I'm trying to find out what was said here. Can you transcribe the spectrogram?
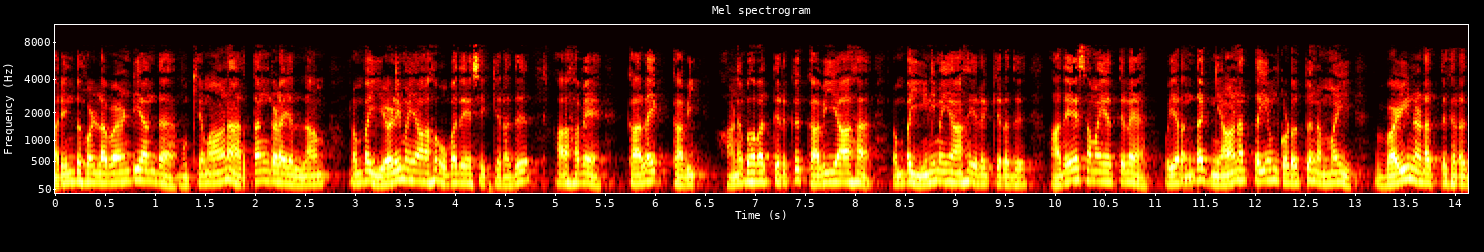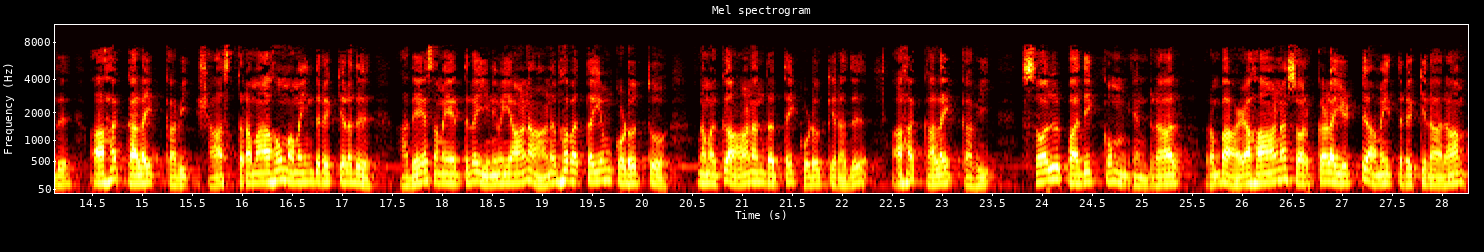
அறிந்து கொள்ள வேண்டிய அந்த முக்கியமான அர்த்தங்களை எல்லாம் ரொம்ப எளிமையாக உபதேசிக்கிறது. ஆகவே கலை கவி அனுபவத்திற்கு கவியாக ரொம்ப இனிமையாக இருக்கிறது. அதே சமயத்தில் உயர்ந்த ஞானத்தையும் கொடுத்து நம்மை வழி நடத்துகிறது. ஆக கலை கவி சாஸ்திரமாகவும் அமைந்திருக்கிறது. அதே சமயத்தில் இனிமையான அனுபவத்தையும் கொடுத்து நமக்கு ஆனந்தத்தை கொடுக்கிறது. ஆக கலைக்கவி. சொல் பதிக்கும் என்றால் ரொம்ப அழகான சொற்களை இட்டு அமைத்திருக்கிறாராம்.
